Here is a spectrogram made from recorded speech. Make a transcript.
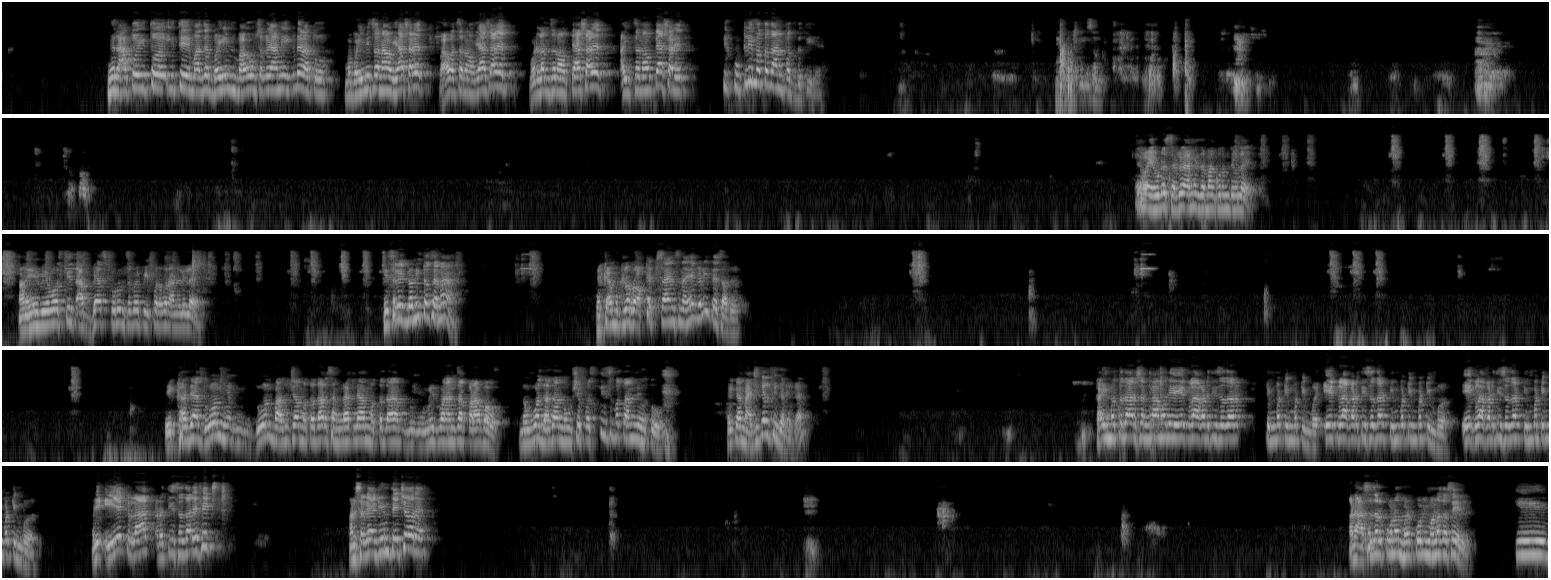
मी राहतो इथं इथे माझं बहीण भाऊ सगळे आम्ही इकडे राहतो. मग बहिणीचं नाव या शाळेत भावाचं नाव या शाळेत वडिलांचं नाव त्या शाळेत आईचं नाव त्या शाळेत ही कुठली मतदान पद्धती आहे? तेव्हा एवढं सगळं आम्ही जमा करून ठेवलंय. आणि हे व्यवस्थित अभ्यास करून सगळं पेपरवर आणलेलं आहे. हे सगळे गणितच आहे ना. हे काय म्हटलं रॉकेट सायन्स नाही हे गणित आहे साधं. एखाद्या दोन दोन बाजूच्या मतदारसंघातल्या मतदार उमेदवारांचा पराभव नव्वद हजार नऊशे पस्तीस मतांनी होतो. हे काय मॅजिकल फिगर आहे का? काही मतदारसंघामध्ये एक लाख अडतीस हजार टिंब टिंब टिंब एक लाख अडतीस हजार टिंब टिंब टिंब एक लाख अडतीस हजार टिंब टिंब टिंब. म्हणजे एक लाख अडतीस हजार हे फिक्स्ड आणि सगळ्या गेम त्याच्यावर आहे. आणि असं जर कोण कोणी म्हणत असेल की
